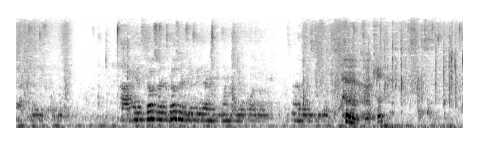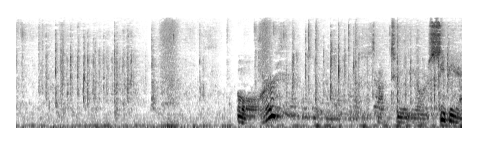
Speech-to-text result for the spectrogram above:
calculate. Uh, okay. Or talk to your CPA.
